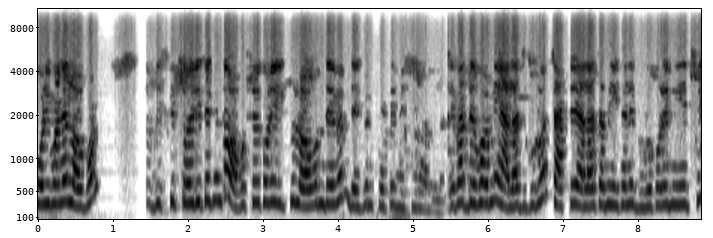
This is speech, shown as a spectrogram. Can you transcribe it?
পরিমাণে লবণ। তো বিস্কিট তৈরিতে কিন্তু অবশ্যই করে একটু লবণ দেবেন, দেখবেন খেতে বেশি ভালো লাগে। এবার দেবো আমি এলাচ গুঁড়ো, চারটে এলাচ আমি এখানে গুঁড়ো করে নিয়েছি।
